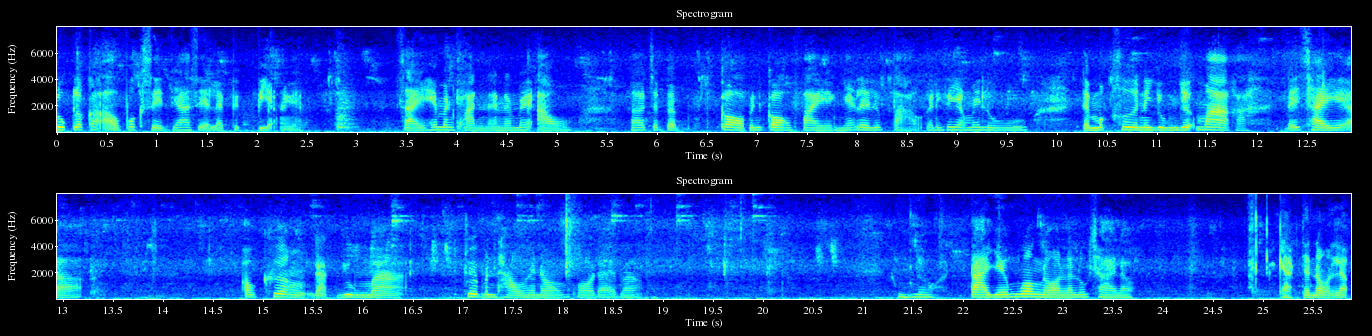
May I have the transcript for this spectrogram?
ลุกๆ แล้วก็เอาพวกเศษหญ้าเศษอะไรเปียกๆอย่างเงี้ย ใส่ให้มันควันอันนั้นไม่เอา เราจะแบบก่อเป็นกองไฟอย่างเงี้ยเลยหรือเปล่า อันนี้ก็ยังไม่รู้ แต่เมื่อคืนในยุงเยอะมากค่ะ ได้ใช้อ่าเอาเครื่องดักยุงมาช่วยบรรเทาให้น้องพอได้บ้างดูตายเยิ้มง่วงนอนแล้วลูกชายเรา อยากจะนอนแล้ว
